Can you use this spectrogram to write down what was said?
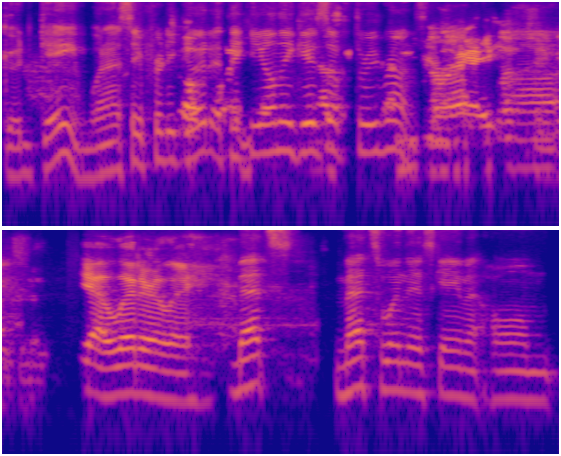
good game. When I say pretty good, I think he only gives up three runs. All right. Uh, Jenkins, you know. Yeah, literally. Mets Mets win this game at home.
